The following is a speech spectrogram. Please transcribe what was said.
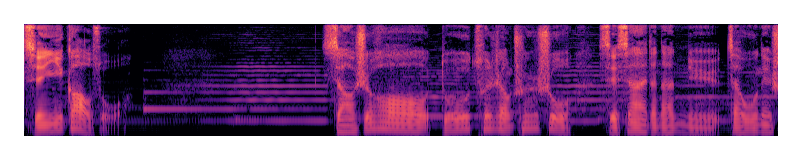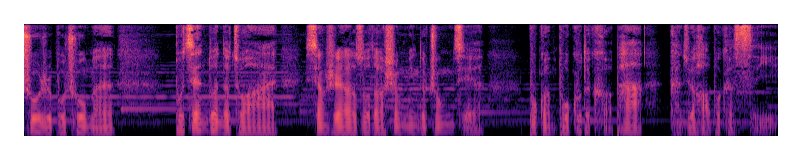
秦一告诉我，小时候读村上春树写相爱的男女在屋内数日不出门。不间断的做爱，像是要做到生命的终结，不管不顾的可怕，感觉好不可思议。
